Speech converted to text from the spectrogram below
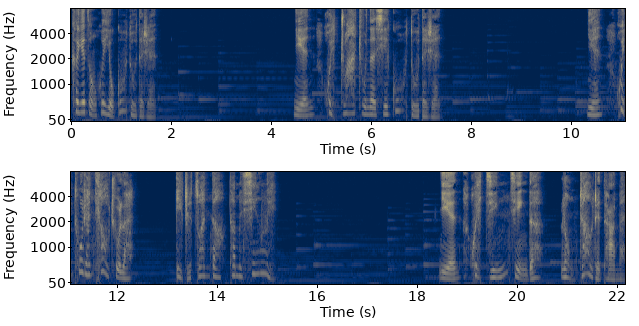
可也总会有孤独的人。年会抓住那些孤独的人，年会突然跳出来，一直钻到他们心里。年会紧紧的笼罩着他们，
